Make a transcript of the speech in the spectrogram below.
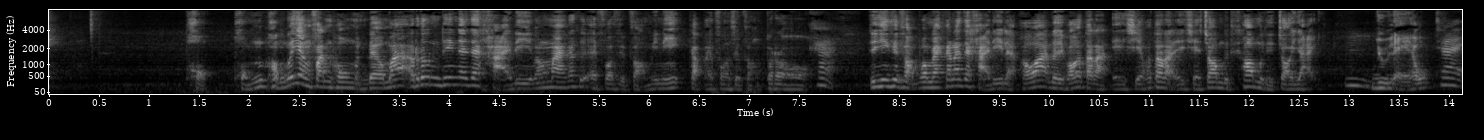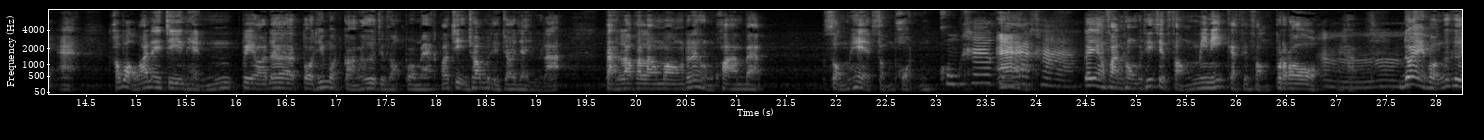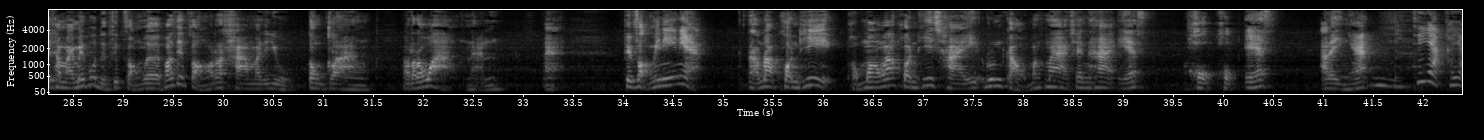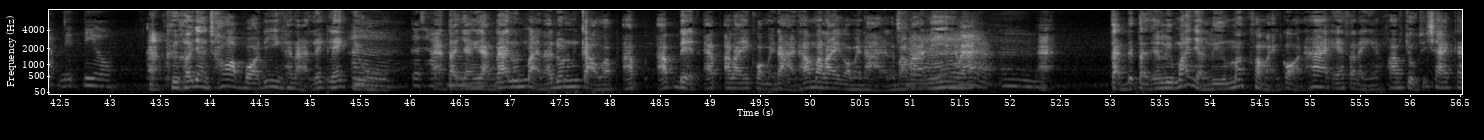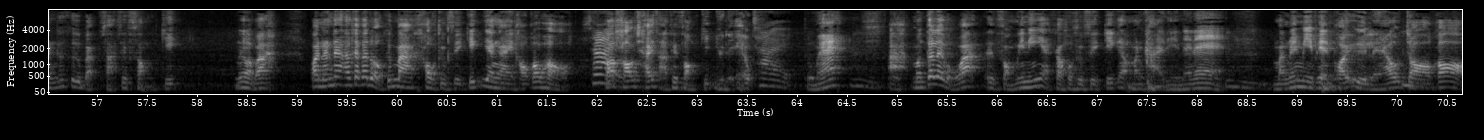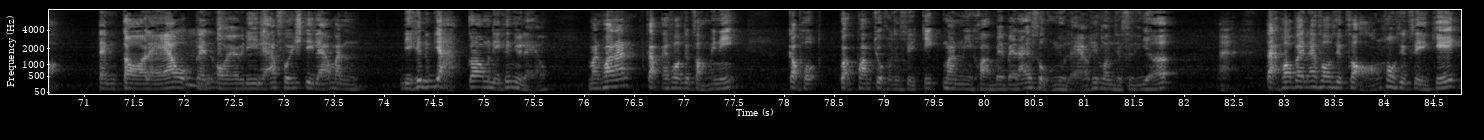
ผมผมผมก็ยังฟันธงเหมือนเดิมว่า รุ่นที่น่าจะขายดีมากๆ ก็คือ iPhone 12 mini กับ iPhone 12 Pro ค่ะจริงๆ 12 Pro Max ก็น่าจะขายดีแหละ เพราะว่าโดยเฉพาะตลาดเอเชียเพราะตลาดเอเชียชอบมือชอบมือถือจอใหญ่อืมอยู่แล้ว ใช่อะ เขาบอกว่าในจีนเห็นพรีออเดอร์ตัวที่หมดก่อนก็คือ 12 Pro Max เพราะจีนชอบมือถือจอใหญ่อยู่ละ แต่เรากำลังมองเรื่องของความแบบสมเหตุสมผล คุ้มค่าคุ้มอ่าราคา ก็ยังฟันธงไปที่ 12 mini กับ 12 Pro อ๋อนะครับด้วยเหตุผลก็คือทำไมไม่พูดถึง 12 เลย เพราะ 12 ราคามันจะอยู่ตรงกลางระหว่างนั้นอะ12 mini เนี่ยสำหรับคนที่ผมมองว่าคนที่ใช้รุ่นเก่ามากๆ เช่น 5s 6 6s อะไรอย่างเงี้ยอืมที่อยากขยับนิดเดียว อะคือเขายังชอบบอดี้ขนาดเล็ก ๆ อยู่อ่ากระชับอะแต่ยังอยากได้รุ่นใหม่แล้วรุ่นเก่าแบบอัพอัปเดตแอปอะไรก็ไม่ได้ทำอะไรก็ไม่ได้อะไรประมาณนี้ใช่ไหมอืมอะแต่แต่อย่าลืมว่าอย่าลืมเมื่อสมัยก่อน 5s อะไรเงี้ยความจุที่ใช้กันก็คือแบบ 32 gig นึกออกปะวันนั้นถ้าเขาจะกระโดดขึ้นมาเขาถึง64 gig ยังไงเขาก็พอใช่เพราะเขาใช้32 gig อยู่แล้วใช่ถูกไหมอืมอะมันก็เลยบอกว่า2มินิอะกับ64 gig อะมันขายดีแน่ๆอืมมันไม่มีเพนพอยต์อื่นแล้ว จอก็ เต็มจอแล้วอืมเป็น OLED แล้ว Full HD แล้วมันดีขึ้นทุกอย่างกล้องมันดีขึ้นอยู่แล้ว มันเพราะฉะนั้นกับ iPhone 12 mini กับหกกับความจุ64กิกมันมีความเป็นไปได้สูงอยู่แล้วที่คนจะซื้อเยอะอะแต่พอเป็น iPhone 12 64กิก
